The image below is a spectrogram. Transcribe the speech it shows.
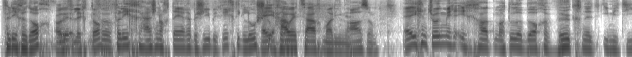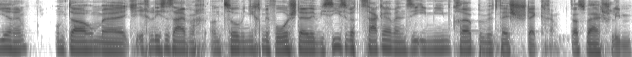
Vielleicht ja doch. Oder vielleicht doch. Vielleicht hast du nach dieser Beschreibung richtig Lust Hey, hau jetzt auch mal rein. Also, ich entschuldige mich, ich kann Martula Blocher wirklich nicht imitieren. Und darum, äh, ich, ich lese es einfach und so, wie ich es mir vorstelle, wie sie es wird sagen, wenn sie in meinem Körper wird feststecken Das wäre schlimm.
